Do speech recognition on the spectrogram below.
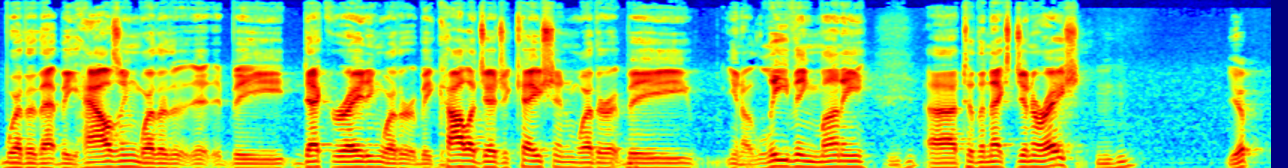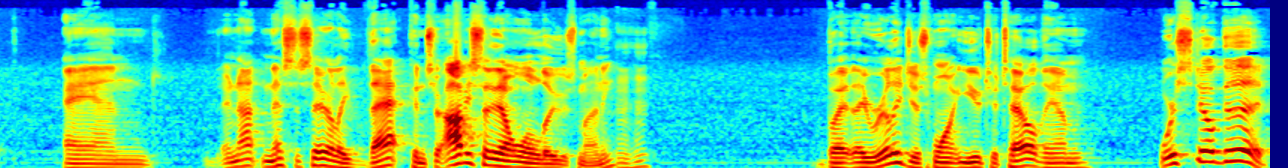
Whether that be housing, whether it be decorating, whether it be Mm-hmm. college education, whether it be you know leaving money Mm-hmm. uh, to the next generation. Yep. And they're not necessarily that concerned. Obviously, they don't want to lose money. Mm-hmm. But they really just want you to tell them, we're still good.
